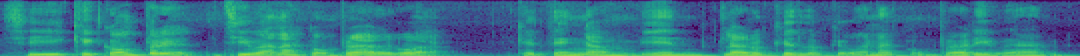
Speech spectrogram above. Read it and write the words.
Sí, que compren, si van a comprar algo, que tengan bien claro qué es lo que van a comprar y vean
